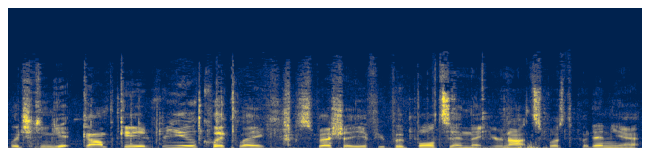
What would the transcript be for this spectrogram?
Which can get complicated real quick like, especially if you put bolts in that you're not supposed to put in yet.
